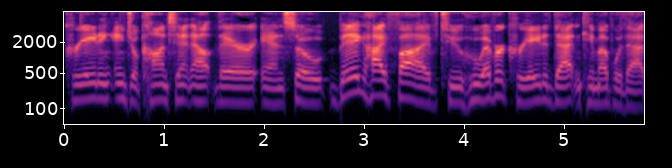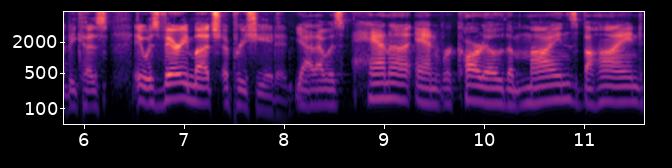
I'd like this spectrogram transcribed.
creating angel content out there. And so big high five to whoever created that and came up with that because it was very much appreciated. Yeah, that was Hannah and Ricardo, the minds behind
